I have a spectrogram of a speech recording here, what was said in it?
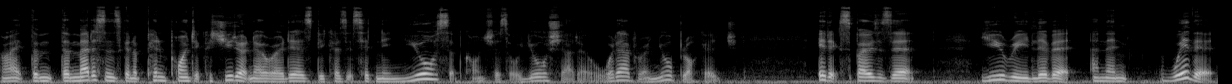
Right? The, the is going to pinpoint it because you don't know where it is because it's hidden in your subconscious or your shadow or whatever, in your blockage. It exposes it you relive it, and then with it,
